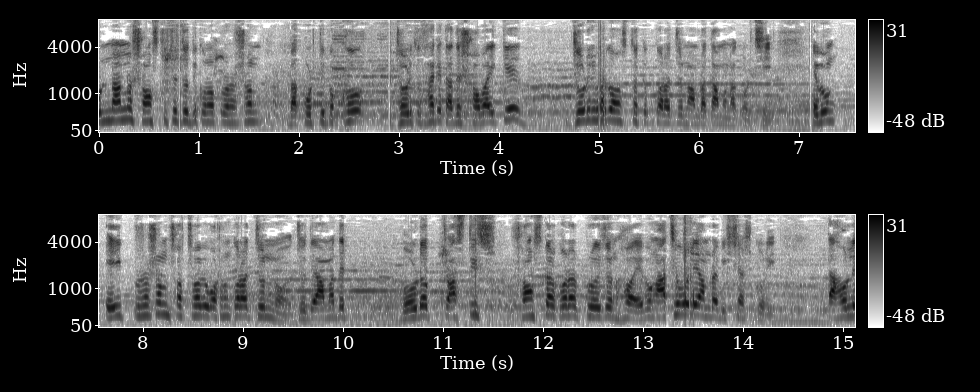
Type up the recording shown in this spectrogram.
অন্যান্য সংশ্লিষ্ট যদি কোনো প্রশাসন বা কর্তৃপক্ষ জড়িত থাকে তাদের সবাইকে জরুরিভাবে হস্তক্ষেপ করার জন্য আমরা কামনা করছি। এবং এই প্রশাসন স্বচ্ছভাবে গঠন করার জন্য যদি আমাদের বোর্ড অফ ট্রাস্টিস সংস্কার করার প্রয়োজন হয় এবং আছে বলে আমরা বিশ্বাস করি তাহলে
